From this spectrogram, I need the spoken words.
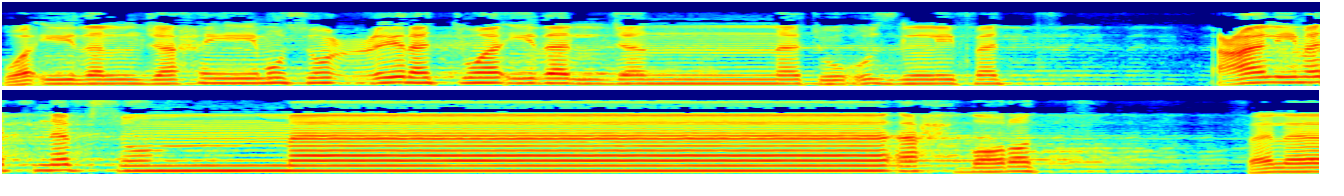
وإذا الجحيم سعرت وإذا الجنة أزلفت علمت نفس ما أحضرت فلا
